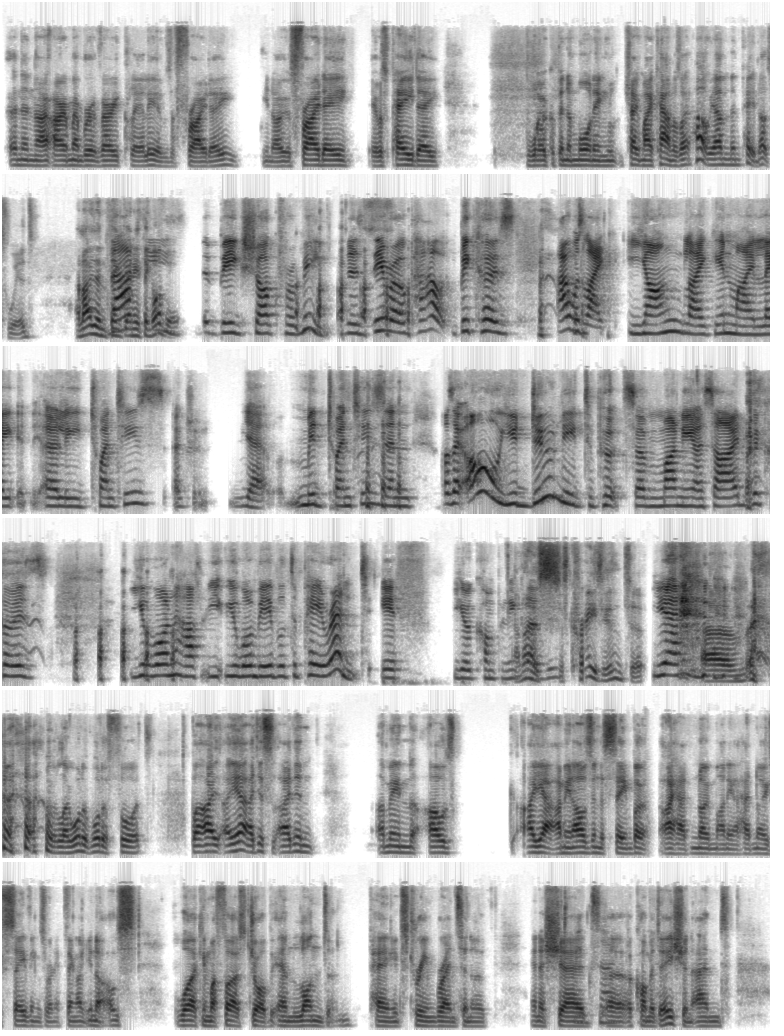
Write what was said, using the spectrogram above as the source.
and then I, I, remember it very clearly. It was a Friday. You know, it was Friday. It was payday. Woke up in the morning, checked my account. I was like, oh, we haven't been paid. That's weird. And I didn't think that anything of it. The big shock for me, the zero power, because I was like young, like in my late early twenties, actually, yeah, mid twenties, and I was like, oh, you do need to put some money aside because you won't have you, won't be able to pay rent if your company I know, it's just crazy isn't it? Yeah. Um, like what a, what a thought. But I, I, yeah i just i didn't i mean i was I, yeah i mean i was in the same boat i had no money i had no savings or anything like you know i was working my first job in london paying extreme rent in a in a shared uh, exactly. uh, accommodation and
